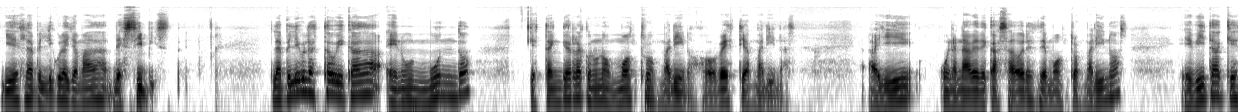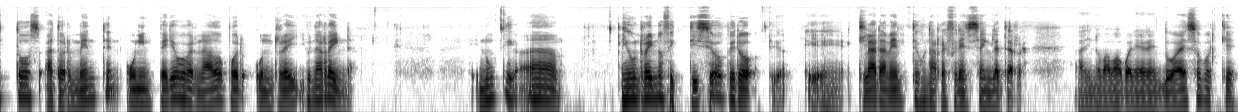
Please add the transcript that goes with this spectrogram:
y es la película llamada The Sea. La película está ubicada en un mundo que está en guerra con unos monstruos marinos o bestias marinas. Allí una nave de cazadores de monstruos marinos evita que estos atormenten un imperio gobernado por un rey y una reina. Nunca, ah, es un reino ficticio, pero eh, claramente es una referencia a Inglaterra. No vamos a poner en duda eso porque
